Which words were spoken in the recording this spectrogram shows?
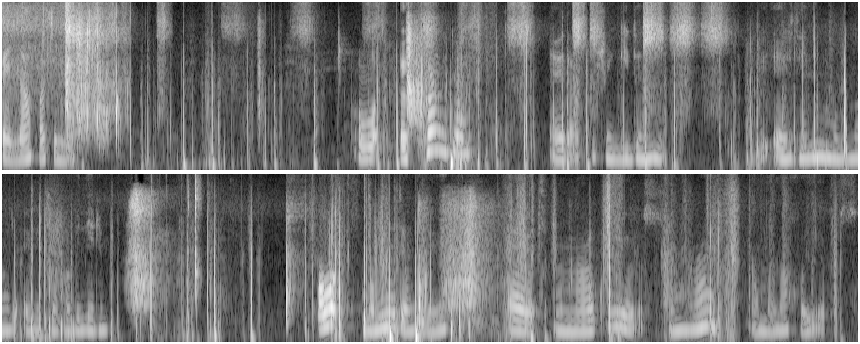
beni ne yapmasın ya. Allah ekran gidiyorum. Evet arkadaşlar gidelim. Bir ertelim bunları. Evet yapabilirim. Allah bunu neden koyayım ya? Evet bunları koyuyoruz. Sonra amına koyuyoruz.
